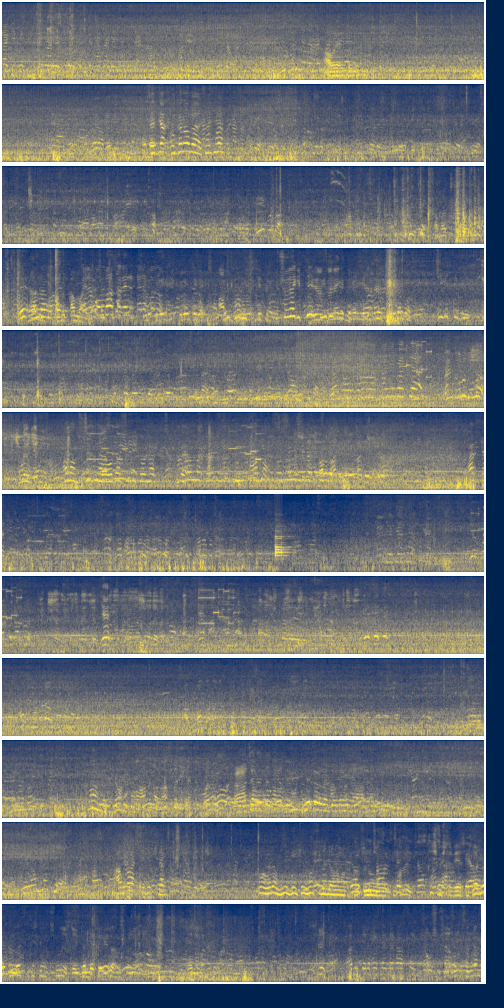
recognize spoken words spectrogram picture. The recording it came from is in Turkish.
abla gibi bizim annesinden bir kaza geçirmişler daha. Abi. Bu da var. Oraya gidiyor. Sen gel Okan abi sen gel. Telefon varsa verin telefonu. Şuraya gitti. Bir hastaneye gitti bir yerde. Bir bu. Ben dolu dolu. Tamam çıkın hele oradan çıkın ki onlar. Tamam da Hadi Gel. Gel gel gel. Abla sizin taksine geldi. Ulan Eren bunun görüntülü nasıl geliyor ama? Ya şimdi çağır, çek, çağır. Sıkışmıştır bir yerde. Ya yok mu? Abi telefon sende kalsın. Çavuşum telefonum senden mi?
